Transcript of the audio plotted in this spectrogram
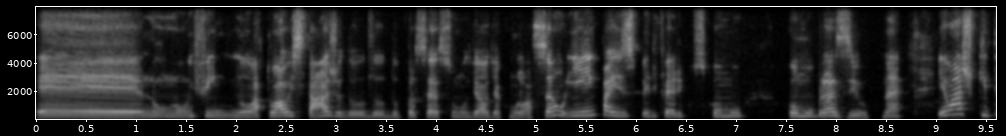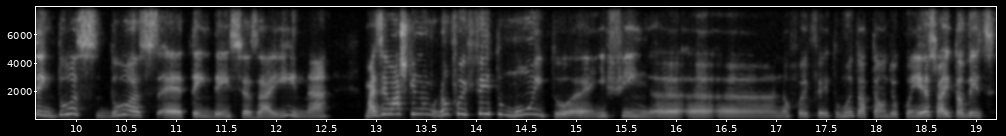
é, no, no, enfim, no atual estágio do, do, do, processo mundial de acumulação e em países periféricos como, como o Brasil. Né? Eu acho que tem duas, duas é, tendências aí, né? mas eu acho que não, não foi feito muito, é, enfim, uh, uh, uh, não foi feito muito até onde eu conheço, aí talvez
